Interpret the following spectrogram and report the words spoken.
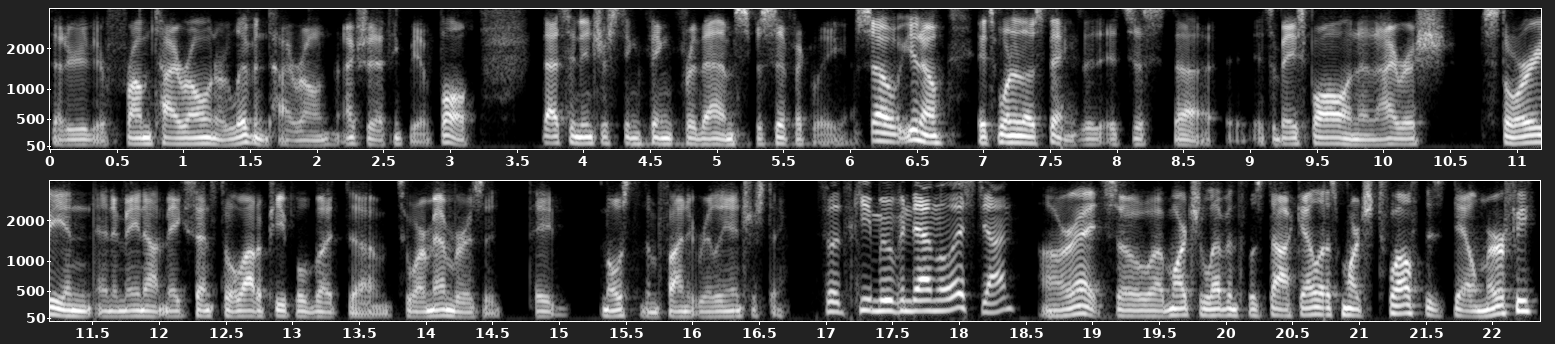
that are either from Tyrone or live in Tyrone. Actually, I think we have both. That's an interesting thing for them specifically. So you know, it's one of those things. It's just uh, it's a baseball and an Irish story, and and it may not make sense to a lot of people, but um, to our members, it, they most of them find it really interesting. So let's keep moving down the list, John. All right. So uh, March 11th was Doc Ellis. March 12th is Dale Murphy.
